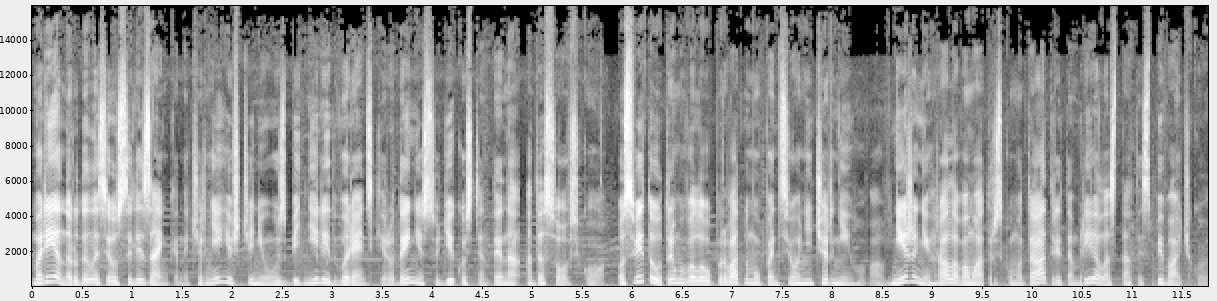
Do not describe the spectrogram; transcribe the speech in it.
Марія народилася у селі Заньки на Чернігівщині у збіднілій дворянській родині судді Костянтина Адасовського. Освіту отримувала у приватному пансіоні Чернігова. В Ніжині грала в аматорському театрі та мріяла стати співачкою.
